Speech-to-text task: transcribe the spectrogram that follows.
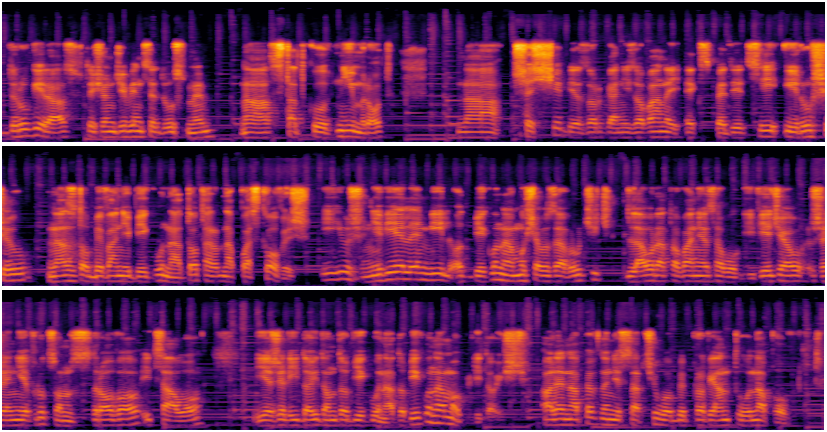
drugi raz w 1908 na statku Nimrod na przez siebie zorganizowanej ekspedycji i ruszył na zdobywanie bieguna. Dotarł na płaskowyż i już niewiele mil od bieguna musiał zawrócić dla uratowania załogi. Wiedział, że nie wrócą zdrowo i cało, jeżeli dojdą do bieguna. Do bieguna mogli dojść, ale na pewno nie starczyłoby prowiantu na powrót.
